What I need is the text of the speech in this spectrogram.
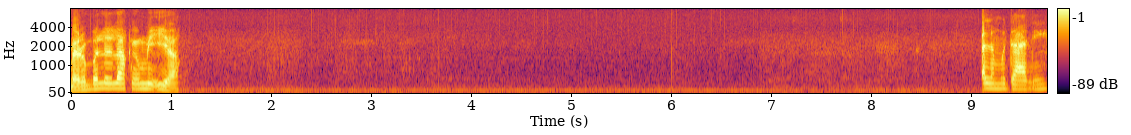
Meron ba lalaking umiiyak? Alam mo, Danny,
